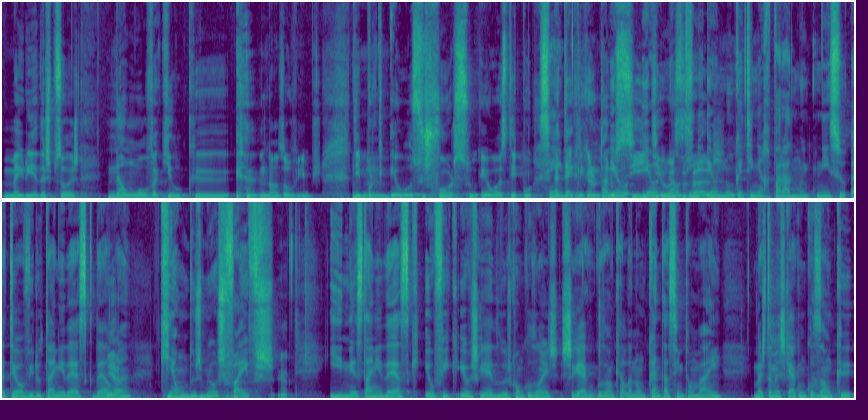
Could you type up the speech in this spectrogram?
maioria das pessoas não ouve aquilo que nós ouvimos. Tipo, porque eu ouço o esforço, eu ouço tipo, Uhum. Sim. a técnica não está no eu, sítio. eu, Eu, ouço, tinha- eu nunca tinha reparado muito nisso até ouvir o Tiny Desk dela, Yeah. que é um dos meus faves. Yeah. E nesse Tiny Desk eu, fico, eu cheguei a duas conclusões. Cheguei à conclusão que ela não canta assim tão bem, mas também cheguei à conclusão que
